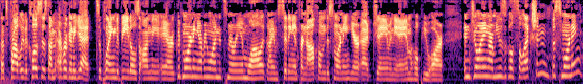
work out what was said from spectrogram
That's probably the closest I'm ever going to get to playing the Beatles on the air. Good morning, everyone. It's Miriam Wallach. I am sitting in for Nachum this morning here at JM in the AM. Hope you are enjoying our musical selection this morning,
